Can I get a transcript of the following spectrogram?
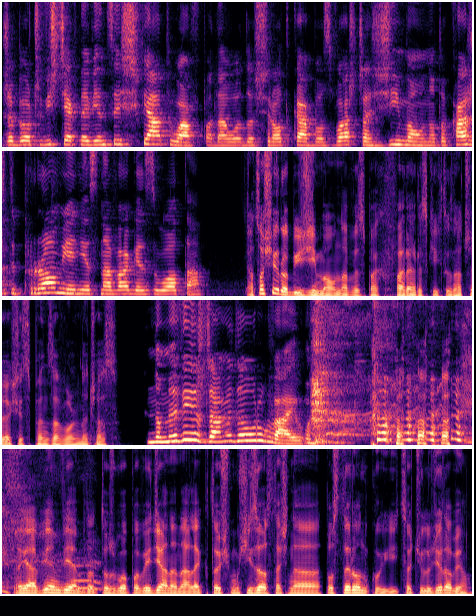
żeby oczywiście jak najwięcej światła wpadało do środka, bo zwłaszcza zimą, no to każdy promień jest na wagę złota. A co się robi zimą na Wyspach Farerskich? To znaczy, jak się spędza wolny czas? No my wyjeżdżamy do Urugwaju. No ja wiem, wiem, to, to już było powiedziane, no ale ktoś musi zostać na posterunku i co ci ludzie robią?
